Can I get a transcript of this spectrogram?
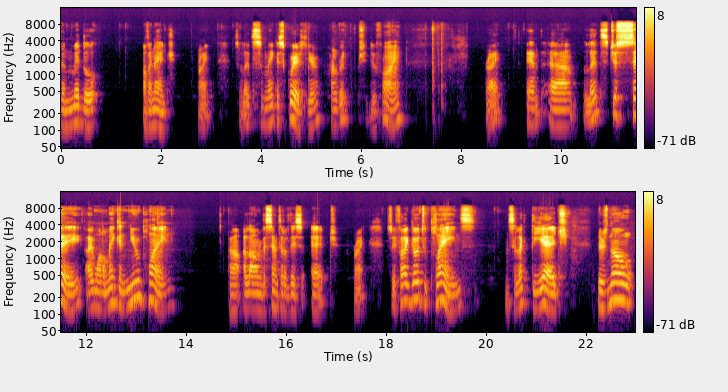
the middle of an edge, right? So let's make a square here, 100 should do fine, right? And uh, let's just say I want to make a new plane uh, along the center of this edge, right? So if I go to planes and select the edge, there's no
